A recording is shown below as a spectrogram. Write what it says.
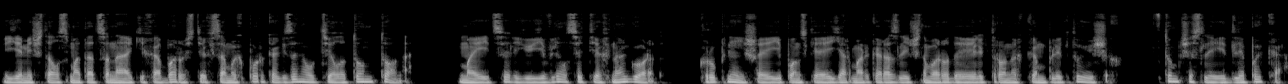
Я мечтал смотаться на Акихабару с тех самых пор, как занял тело Тонтона. Моей целью являлся техногород, крупнейшая японская ярмарка различного рода электронных комплектующих, в том числе и для ПК.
